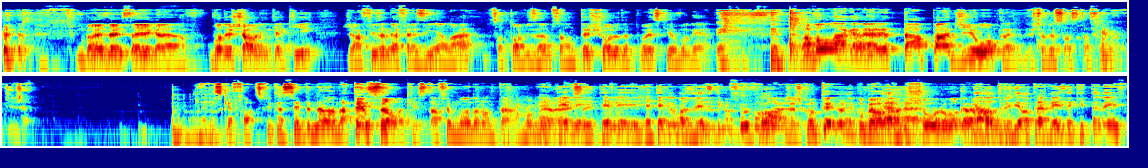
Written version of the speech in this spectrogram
Mas é isso aí, galera. Vou deixar o link aqui. Já fiz a minha fezinha lá. Só tô avisando pra não ter choro depois que eu vou ganhar. Mas vamos lá, galera. Etapa de Oakland. Deixa eu ver só se tá filmando aqui já. É isso que é foda. Você fica sempre na, na tensão aqui. Se tá filmando ou não tá. Vamos É, ver. é teve, teve, já teve umas vezes que não filmou. Pô, já te contei no Nico Beltrão. Aham. Chorou gravando. Não, outro dia- outra vez aqui também.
